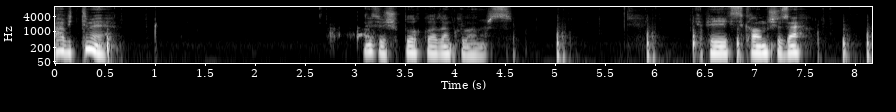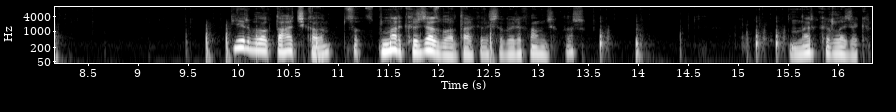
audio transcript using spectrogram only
Aa bitti mi? Neyse şu bloklardan kullanırız. Epey eksik kalmışız ha. Bir blok daha çıkalım. Bunları kıracağız bu arada arkadaşlar. Böyle kalmayacaklar. Bunlar kırılacak.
